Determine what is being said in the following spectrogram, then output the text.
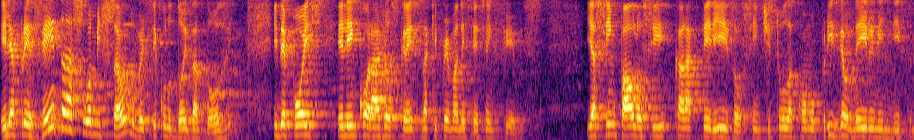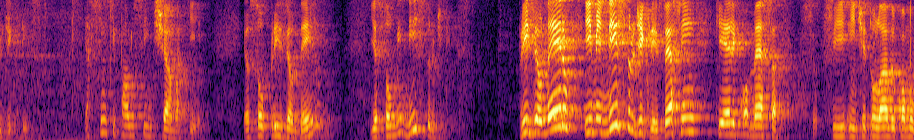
Ele apresenta a sua missão no versículo 2 a 12, e depois ele encoraja os crentes a que permanecessem firmes. E assim Paulo se caracteriza ou se intitula como prisioneiro e ministro de Cristo. É assim que Paulo se chama aqui. Eu sou prisioneiro e eu sou ministro de Cristo. Prisioneiro e ministro de Cristo. É assim que ele começa se intitulando como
